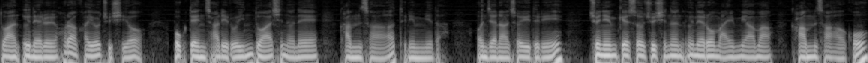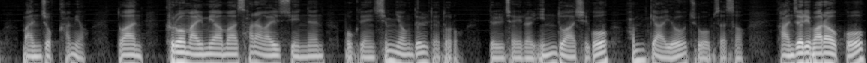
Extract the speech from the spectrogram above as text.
또한 은혜를 허락하여 주시어 복된 자리로 인도하신 은혜 감사드립니다. 언제나 저희들이 주님께서 주시는 은혜로 말미암아 감사하고 만족하며 또한 그로 말미암아 살아갈 수 있는 복된 심령들 되도록 늘 저희를 인도하시고 함께하여 주옵소서. 간절히 바라옵고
